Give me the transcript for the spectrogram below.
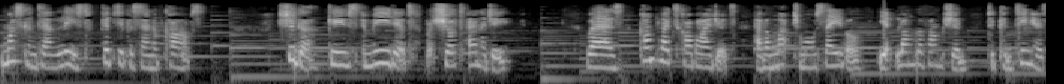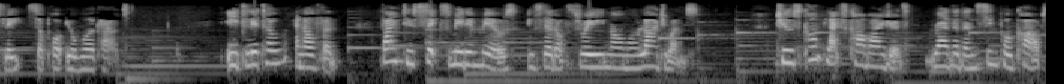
must contain at least 50% of carbs. Sugar gives immediate but short energy, whereas complex carbohydrates have a much more stable yet longer function to continuously support your workout. Eat little and often, 5 to 6 medium meals instead of 3 normal large ones. Choose complex carbohydrates rather than simple carbs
